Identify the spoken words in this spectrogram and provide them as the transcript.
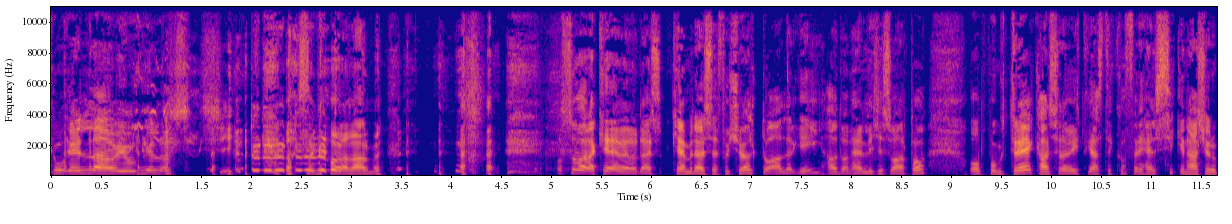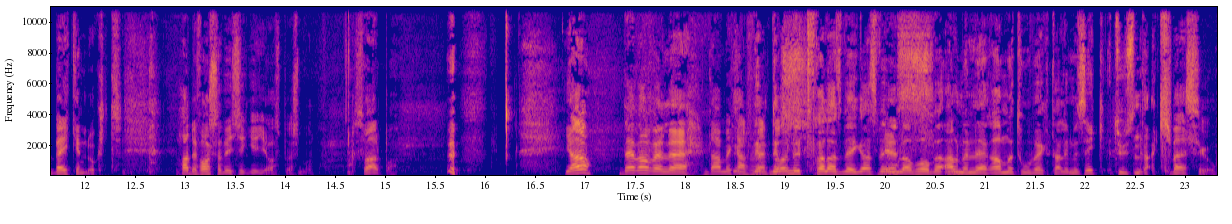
gorilla og jungel og skit. Og så går alarmen. og så var det hvem er de, som er forkjølt og allergi, hadde han heller ikke svar på. Og punkt tre, kanskje det viktigste, hvorfor i helsike har ikke du baconlukt? Hadde fortsatt ikke gitt spørsmål. svar på. Ja da, det var vel eh, det vi kan forvente oss. det var nytt fra Las Vegas ved Yes. Olav Hove, allmennlærer med to vekttall i musikk. Tusen takk. Vær så god.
